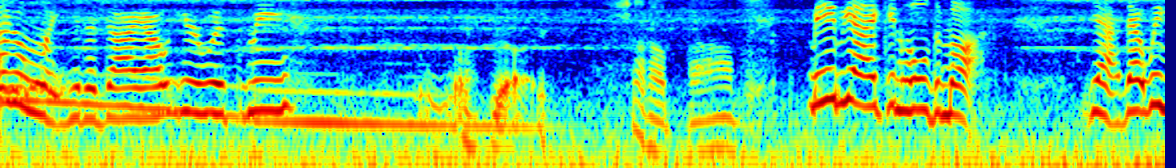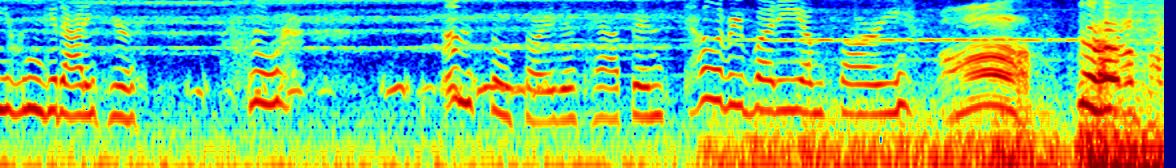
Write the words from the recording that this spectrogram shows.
I don't want you to die out here with me. die. Shut up, Bob. Maybe I can hold him off. Yeah, that way you can get out of here. I'm so sorry this happened. Tell everybody I'm sorry. Oh, oh my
